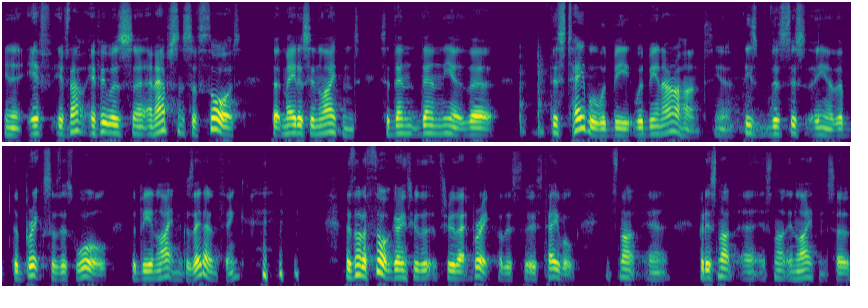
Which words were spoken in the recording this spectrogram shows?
you know, if if that if it was uh, an absence of thought that made us enlightened, so then then you know the this table would be would be an arahant. You know, these this this you know the the bricks of this wall would be enlightened because they don't think. There's not a thought going through the through that brick or this this table. It's not, uh, but it's not uh, it's not enlightened. So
